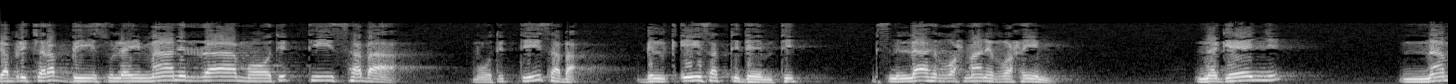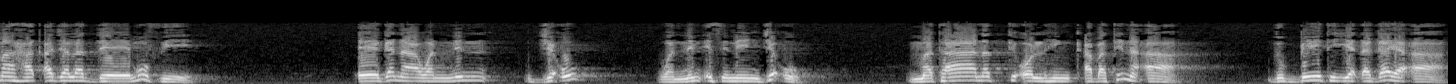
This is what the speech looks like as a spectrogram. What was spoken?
gabricha rabbii suleymaanirraa mootittii sabaa mootittii saba bilqiisatti deemti. بسم الله الرحمن الرحيم نجيني نما حق أجل ديمو في إيغنا ونن جئو ونن إسنين جئو متانت أولهنك أبتنا دبيتي يدقيا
